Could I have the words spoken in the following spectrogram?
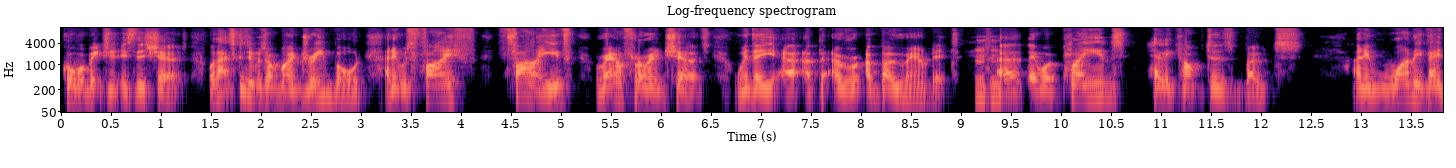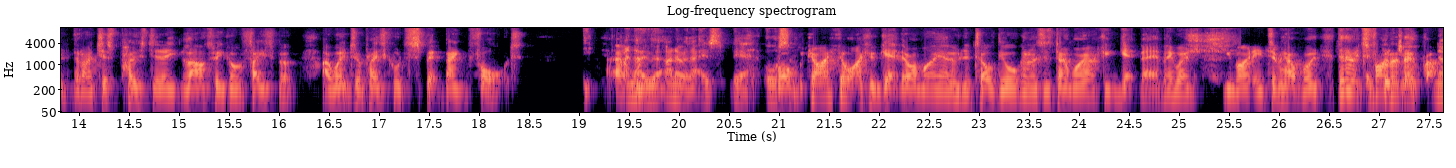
corporate pictures is this shirt. Well, that's because it was on my dream board and it was five five Ralph Lauren shirts with a a, a, a bow round it. Uh, there were planes, helicopters, boats. And in one event that I just posted last week on Facebook, I went to a place called Spitbank Fort. I know, I know where that is. Yeah, Well, awesome. which I thought I could get there on my own and told the organisers, don't worry, I can get there. And they went, you might need some help. I went, no, no, it's fine. I Good know job. roughly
